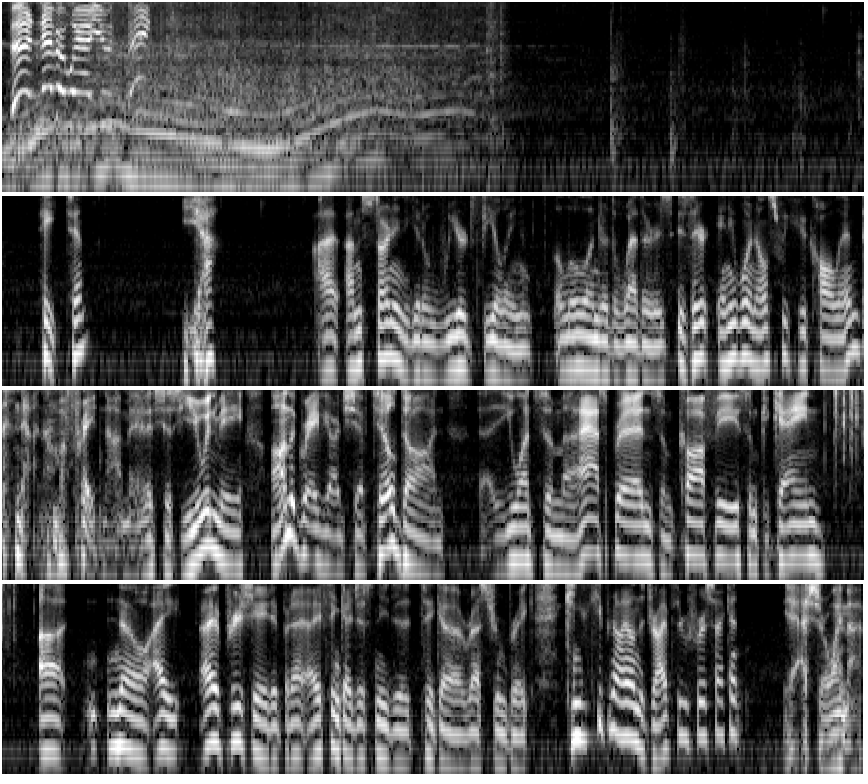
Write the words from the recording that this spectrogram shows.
They're never where you think! Hey, Tim? Yeah? I, I'm starting to get a weird feeling, a little under the weather. Is, is there anyone else we could call in? no, no, I'm afraid not, man. It's just you and me on the graveyard shift till dawn. Uh, you want some uh, aspirin, some coffee, some cocaine? Uh, no, I, I appreciate it, but I, I think I just need to take a restroom break. Can you keep an eye on the drive through for a second? Yeah, sure, why not?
